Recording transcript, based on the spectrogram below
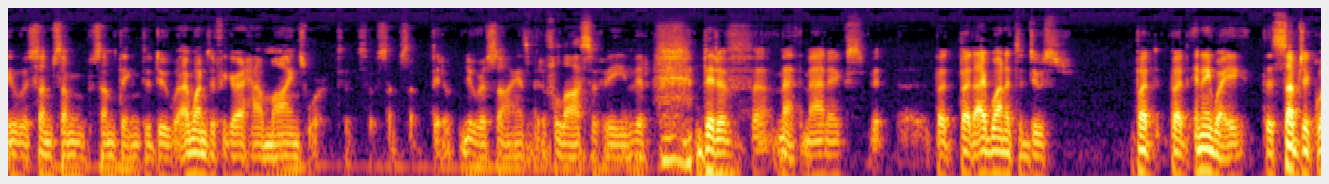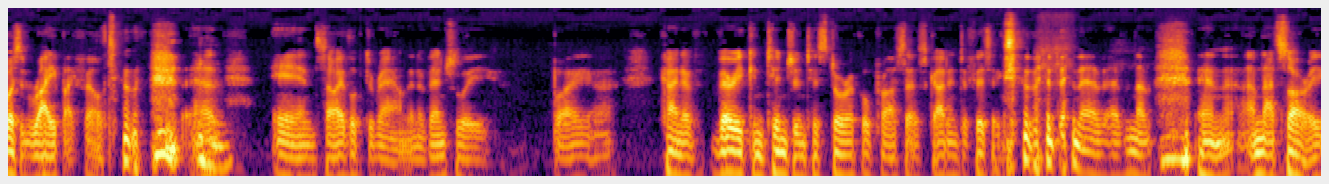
it was some some something to do. I wanted to figure out how minds worked. So some, some bit of neuroscience, a bit of philosophy, a bit bit of uh, mathematics. Bit, uh, but but I wanted to do. But but anyway, the subject wasn't ripe. I felt, and, mm-hmm. and so I looked around, and eventually, by uh, kind of very contingent historical process got into physics and, I've not, and I'm not sorry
